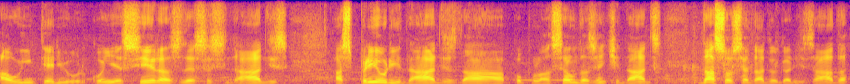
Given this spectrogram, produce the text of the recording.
ao interior, conhecer as necessidades, as prioridades da população, das entidades, da sociedade organizada,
